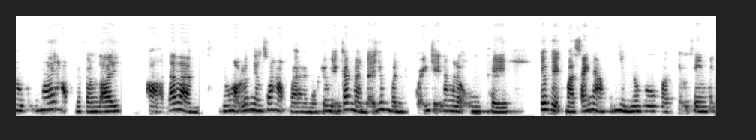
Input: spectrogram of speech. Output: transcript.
Du cũng mới học được gần đây. Ờ, đó là Du học lớp nhân số học và một trong những cách mà để giúp mình quản trị năng lượng thì cái việc mà sáng nào cũng nhìn vô gương và tự khen bản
